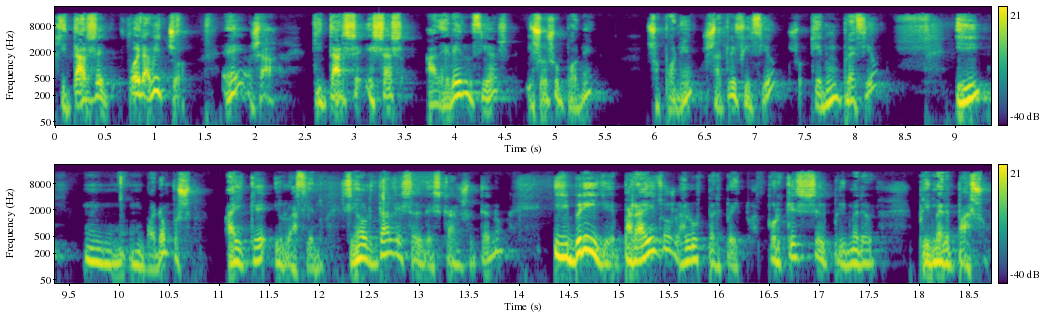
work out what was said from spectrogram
quitarse fuera bicho. ¿Eh? O sea, quitarse esas adherencias, y eso supone, supone un sacrificio, tiene un precio, y mm, bueno, pues hay que irlo haciendo. Señor, dales el descanso eterno y brille para ellos la luz perpetua, porque ese es el primer, primer paso.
